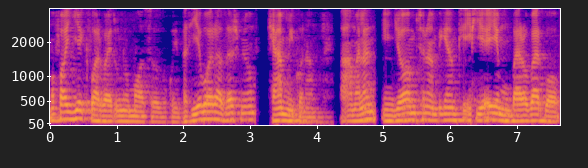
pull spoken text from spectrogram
ما فقط یک بار باید اون رو محاسبه بکنیم. پس یه بار ازش میام کم می‌کنم. و عملا اینجا می‌تونم بگم که PA مون برابر با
